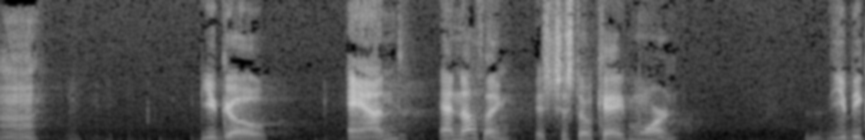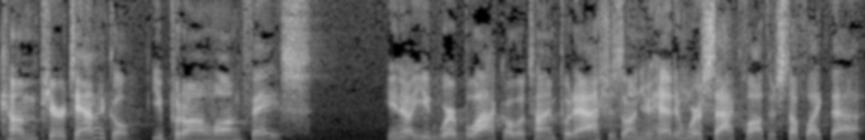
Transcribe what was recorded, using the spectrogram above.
Mm. You go, and? And nothing. It's just okay, mourn. You become puritanical. You put on a long face. You know, you'd wear black all the time, put ashes on your head, and wear sackcloth or stuff like that.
